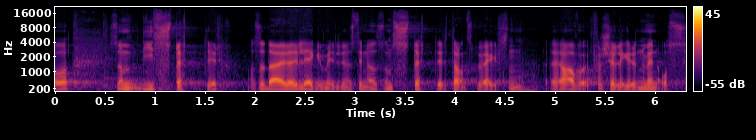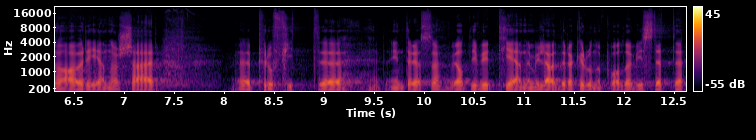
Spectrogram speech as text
og som de støtter Altså Det er legemiddelindustrien som støtter transbevegelsen eh, av forskjellige grunner, men også av ren og skjær eh, profittinteresse ved at de vil tjene milliarder av kroner på det hvis dette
